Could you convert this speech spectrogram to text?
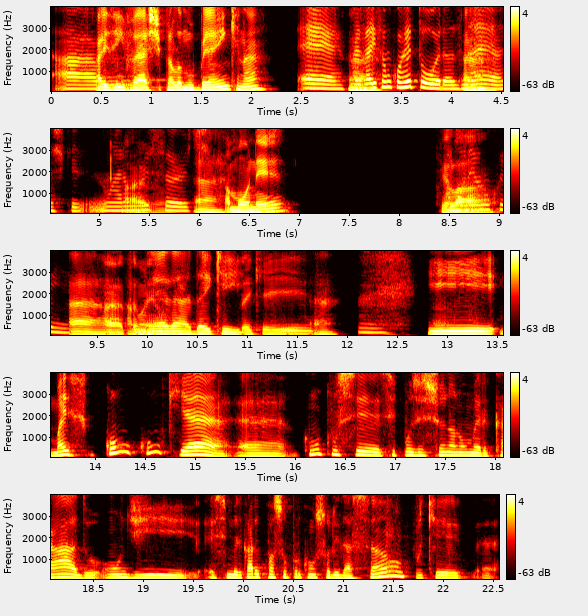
A, A Isinvest pela Nubank, né? É, mas É. aí são corretoras, né? É. Acho que não era um Ah, research. É. A Monet, A Monet eu pela não conheço. É, a também, moneda da, da IKI. DQI. É. Hum. E, mas como, como que é, é, como que você se posiciona num mercado onde esse mercado passou por consolidação, porque é,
